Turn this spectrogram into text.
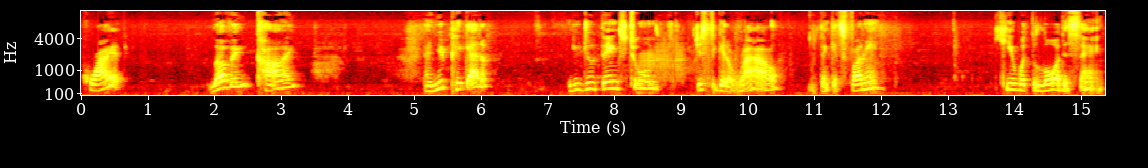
quiet, loving, kind, and you pick at them, you do things to them just to get a rile, you think it's funny, hear what the Lord is saying.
